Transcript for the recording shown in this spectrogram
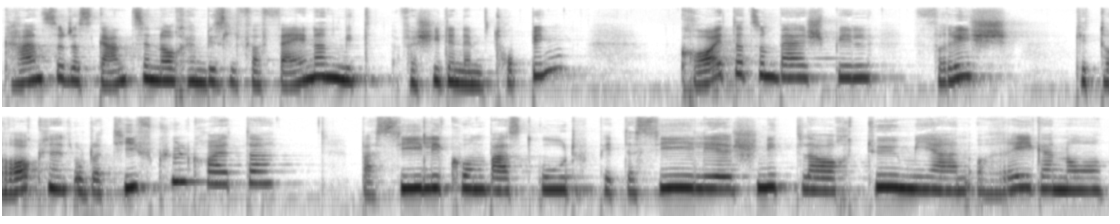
kannst du das Ganze noch ein bisschen verfeinern mit verschiedenem Topping. Kräuter zum Beispiel, frisch, getrocknet oder Tiefkühlkräuter. Basilikum passt gut, Petersilie, Schnittlauch, Thymian, Oregano,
